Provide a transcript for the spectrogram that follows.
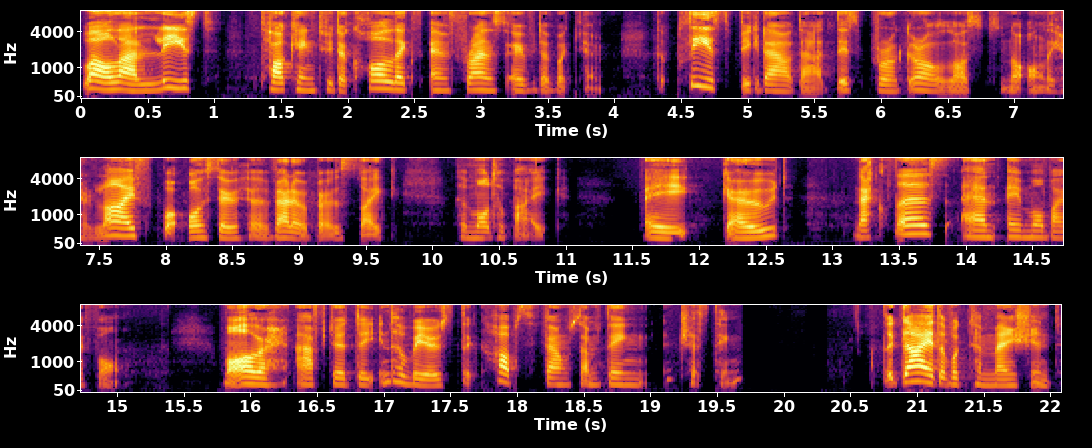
Well, at least talking to the colleagues and friends of the victim, the police figured out that this poor girl lost not only her life, but also her valuables like her motorbike, a gold necklace, and a mobile phone. Moreover, after the interviews, the cops found something interesting. The guy the victim mentioned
